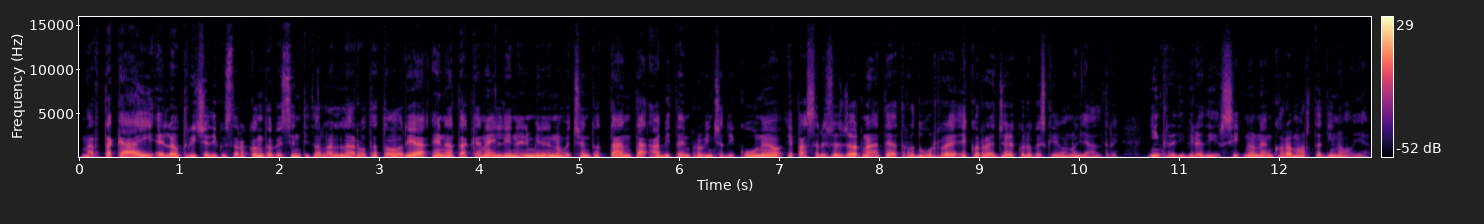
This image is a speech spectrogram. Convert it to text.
Marta Cai è l'autrice di questo racconto che si intitola La rotatoria, è nata a Canelli nel 1980, abita in provincia di Cuneo e passa le sue giornate a tradurre e correggere quello che scrivono gli altri. Incredibile a dirsi, non è ancora morta di noia.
